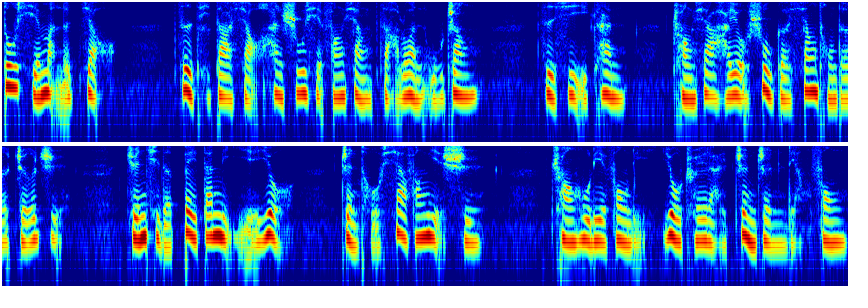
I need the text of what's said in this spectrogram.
都写满了叫，字体大小和书写方向杂乱无章。仔细一看，床下还有数个相同的折纸，卷起的被单里也有，枕头下方也是。窗户裂缝里又吹来阵阵凉风，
